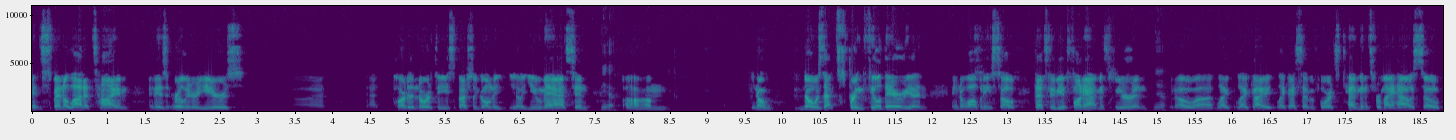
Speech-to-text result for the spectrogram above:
and spent a lot of time in his earlier years uh that part of the Northeast, especially going to you know UMass and yeah. um, you know knows that Springfield area and in Albany. So that's going to be a fun atmosphere, and yeah. you know, uh, like like I like I said before, it's ten minutes from my house, so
